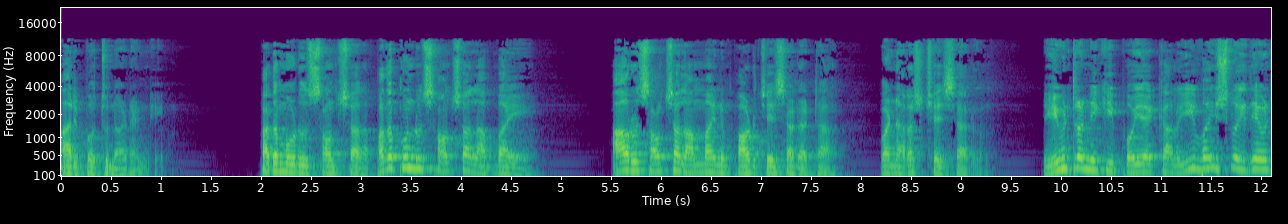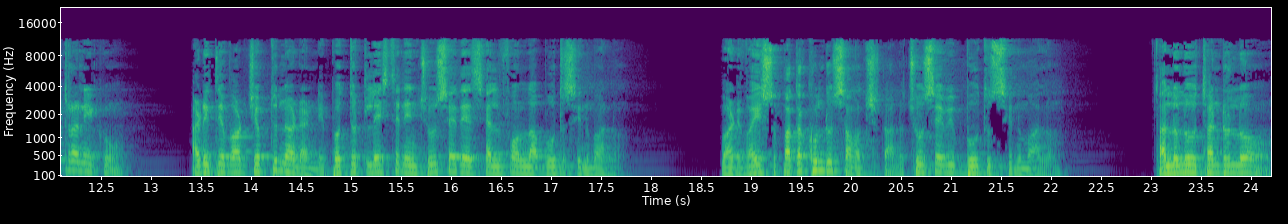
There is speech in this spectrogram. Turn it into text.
మారిపోతున్నాడండి. పదమూడు సంవత్సరాల పదకొండు సంవత్సరాల అబ్బాయి ఆరు సంవత్సరాల అమ్మాయిని పాడు చేశాడట వాడిని అరెస్ట్ చేశారు. ఏమిట్రా నీకు ఈ పోయే కాలం? ఈ వయసులో ఇదేమిట్రా నీకు? అడిగితే వాడు చెప్తున్నాడండి పొద్దుట్లు లేస్తే నేను చూసేదే సెల్ ఫోన్లో బూతు సినిమాలు. వాడి వయసు పదకొండు సంవత్సరాలు చూసేవి బూతు సినిమాలు. తల్లులు తండ్రులు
